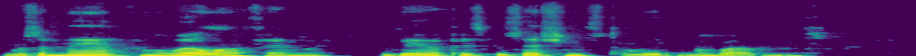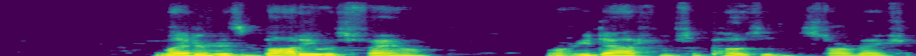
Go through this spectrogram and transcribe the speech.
was a man from a well-off family who gave up his possessions to live in the wilderness. Later his body was found where he died from supposed starvation.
